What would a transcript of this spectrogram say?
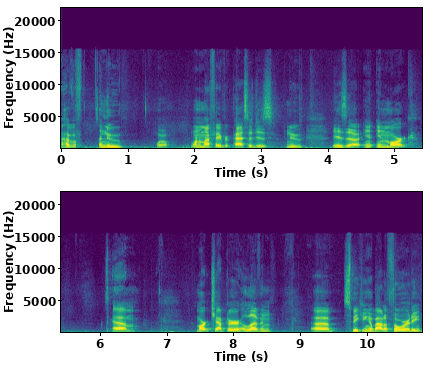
I have a, a, new, well, one of my favorite passages, new, is uh, in, in, Mark, um, Mark chapter 11, uh, speaking about authority.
